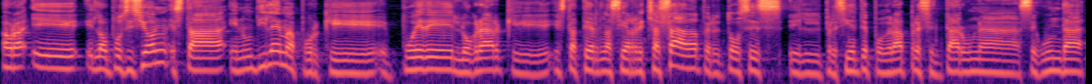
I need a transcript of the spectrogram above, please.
Ahora, eh, la oposición está en un dilema porque puede lograr que esta terna sea rechazada, pero entonces el presidente podrá presentar una segunda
